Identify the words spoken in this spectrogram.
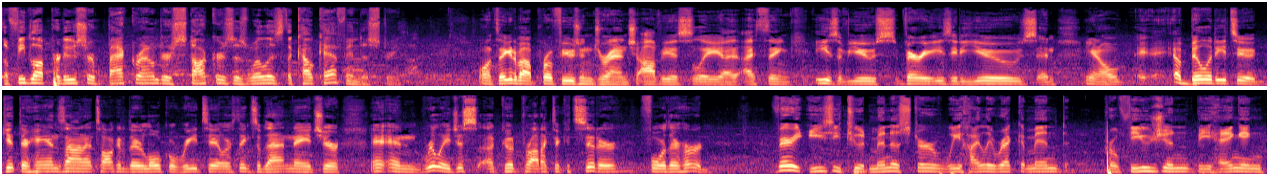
the feedlot producer, backgrounders, stockers, as well as the cow calf industry. Well, thinking about Profusion Drench, obviously, I, I, think ease of use, very easy to use, and you know, ability to get their hands on it, talking to their local retailer, things of that nature, and, and really just a good product to consider for their herd. Very easy to administer. We highly recommend Profusion be hanging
